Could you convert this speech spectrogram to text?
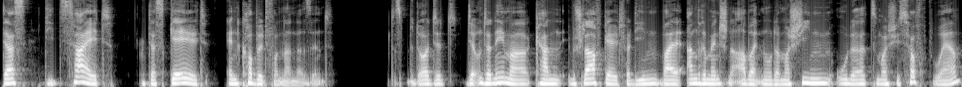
dass die Zeit, das Geld entkoppelt voneinander sind. Das bedeutet, der Unternehmer kann im Schlafgeld verdienen, weil andere Menschen arbeiten oder Maschinen oder zum Beispiel Software.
